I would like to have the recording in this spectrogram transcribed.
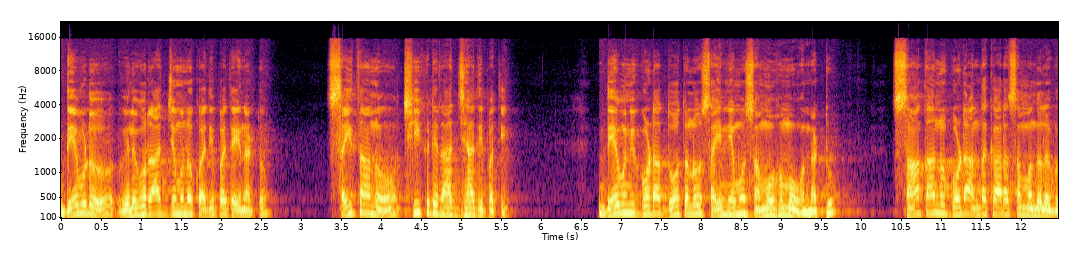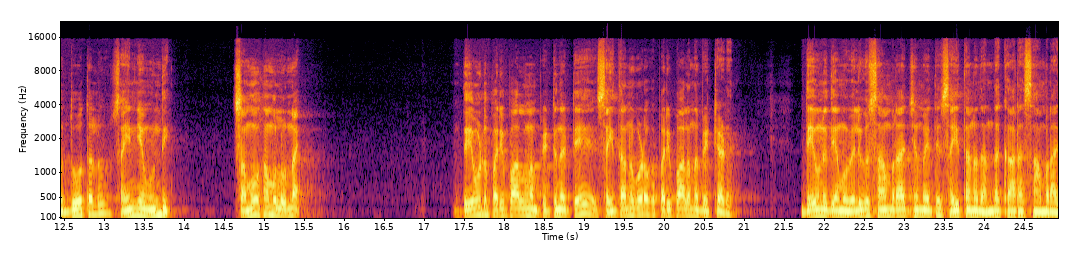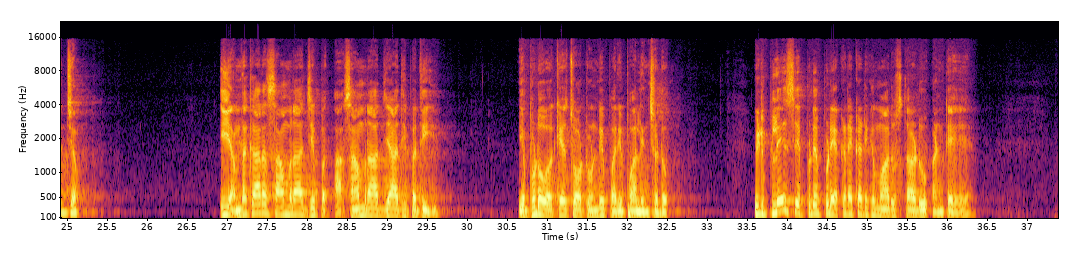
దేవుడు వెలుగు రాజ్యమునకు అధిపతి అయినట్టు సైతాను చీకటి రాజ్యాధిపతి. దేవునికి కూడా దూతలు సైన్యము సమూహము ఉన్నట్టు సాతాను కూడా అంధకార సంబంధులకు దూతలు సైన్యం ఉంది. సమూహములు ఉన్నాయి. దేవుడు పరిపాలన పెట్టినట్టే సైతాను కూడా ఒక పరిపాలన పెట్టాడు. దేవునిదేమో వెలుగు సామ్రాజ్యం అయితే సైతానుది అంధకార సామ్రాజ్యం. ఈ అంధకార సామ్రాజ్య సామ్రాజ్యాధిపతి ఎప్పుడూ ఒకే చోట ఉండి పరిపాలించడు. వీడి ప్లేస్ ఎప్పుడెప్పుడు ఎక్కడెక్కడికి మారుస్తాడు అంటే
